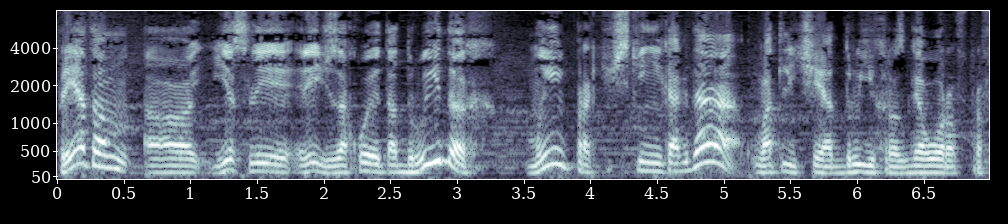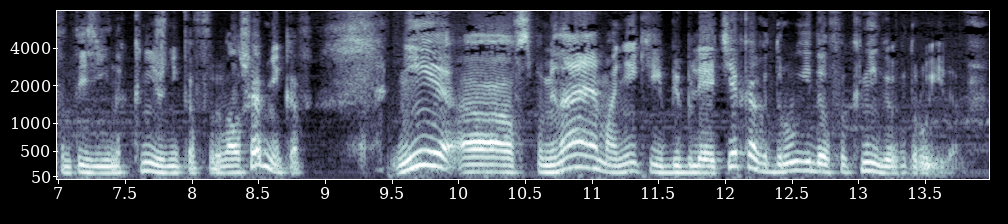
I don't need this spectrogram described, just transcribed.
При этом, э, если речь заходит о друидах, мы практически никогда, в отличие от других разговоров про фэнтезийных книжников и волшебников, не э, вспоминаем о неких библиотеках друидов и книгах друидов.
